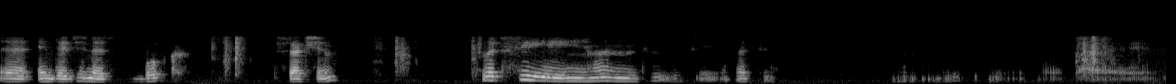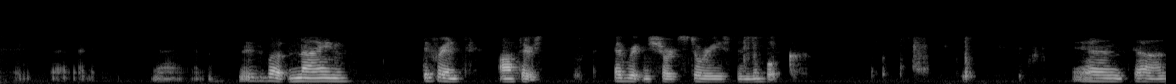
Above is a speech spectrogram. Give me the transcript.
uh, Indigenous book section. Let's see, one, two, three. Let's see. There's about nine different authors have written short stories in the book. And uh,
